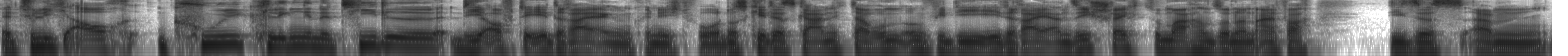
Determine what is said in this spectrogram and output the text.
natürlich auch cool klingende Titel, die auf der E3 angekündigt wurden. Es geht jetzt gar nicht darum, irgendwie die E3 an sich schlecht zu machen, sondern einfach dieses ähm,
